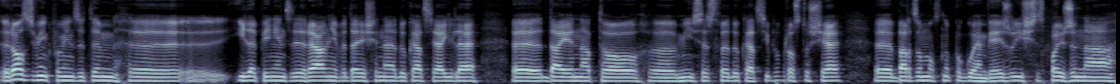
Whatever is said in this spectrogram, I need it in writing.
rozdźwięk pomiędzy tym, ile pieniędzy realnie wydaje się na edukację, a ile daje na to Ministerstwo Edukacji, po prostu się bardzo mocno pogłębia. Jeżeli się spojrzy na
